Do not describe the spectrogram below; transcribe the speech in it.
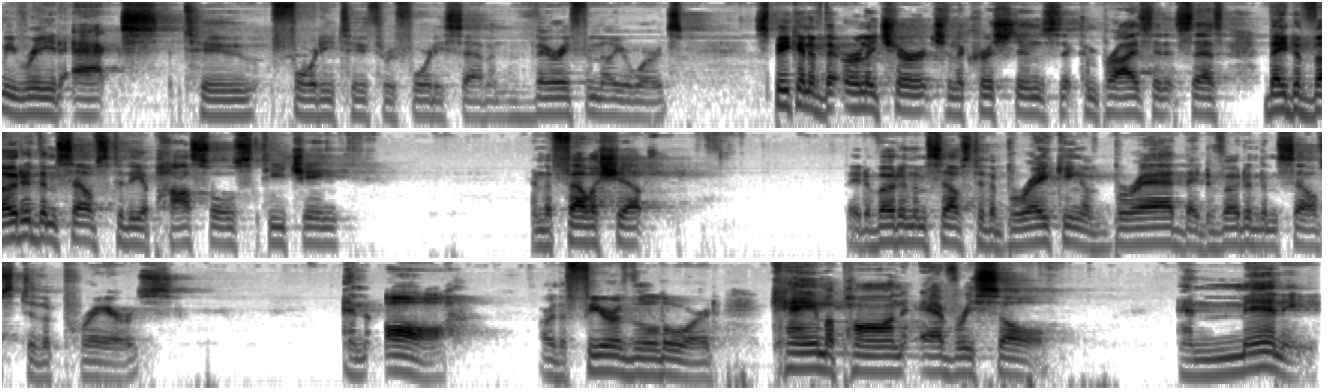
Let me read Acts 2 42 through 47. Very familiar words. Speaking of the early church and the Christians that comprised it, it says, They devoted themselves to the apostles' teaching and the fellowship. They devoted themselves to the breaking of bread. They devoted themselves to the prayers. And awe, or the fear of the Lord, came upon every soul. And many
